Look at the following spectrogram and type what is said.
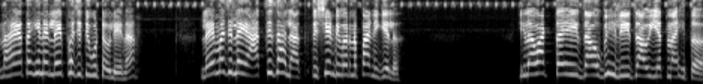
नाही आता हिने लय फजिती उठवली ना. लय म्हणजे लय आती झाला आता ते शेंडीवरनं पाणी गेलं. हिला वाटतंय जाऊ भिली जाऊ येत नाही तर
